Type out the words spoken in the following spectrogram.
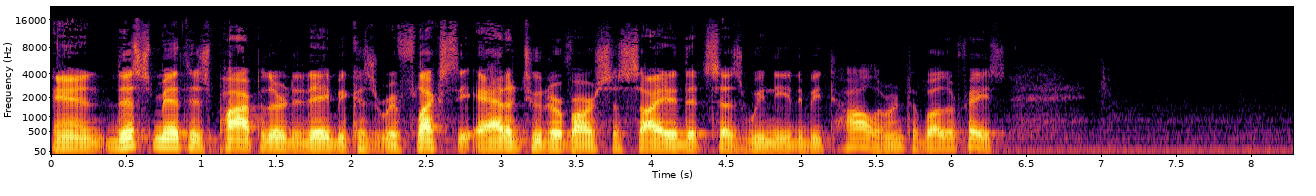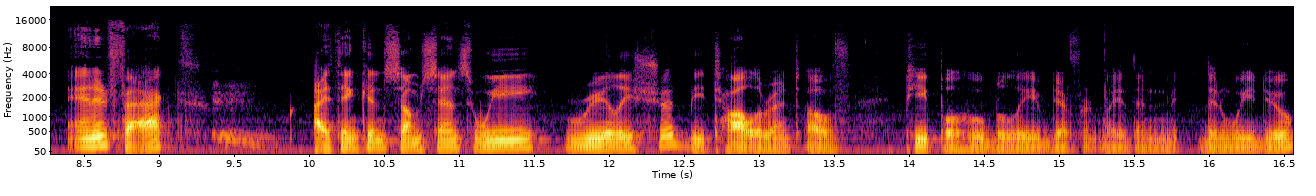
And this myth is popular today because it reflects the attitude of our society that says we need to be tolerant of other faiths. And in fact, I think in some sense we really should be tolerant of people who believe differently than, than we do.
